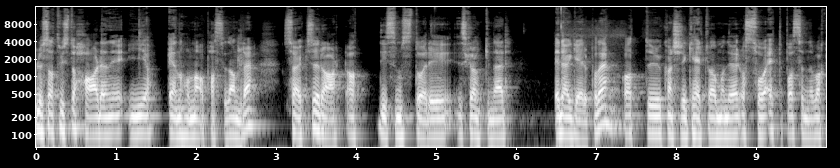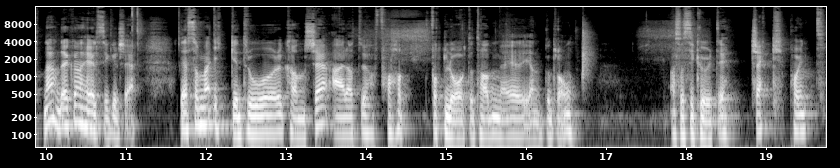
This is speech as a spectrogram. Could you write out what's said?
Pluss at hvis du har den i ene hånda og passer i den andre, så er det ikke så rart at de som står i, i skranken der, reagerer på det, og at du kanskje ikke helt vet hva man gjør, og så etterpå sender vaktene. Det kan helt sikkert skje. Det som jeg ikke tror kan skje, er at du har fått, lov til å ta den med gjennom kontrollen. Altså security. Checkpoint.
